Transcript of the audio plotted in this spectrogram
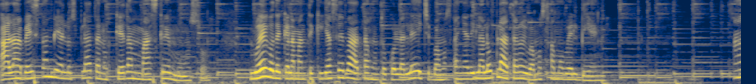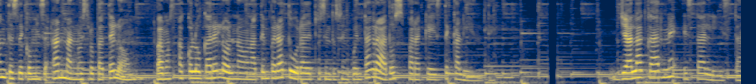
A la vez también los plátanos quedan más cremosos. Luego de que la mantequilla se bata junto con la leche, vamos a añadirla a los plátanos y vamos a mover bien. Antes de comenzar a armar nuestro pastelón, vamos a colocar el horno a una temperatura de 350 grados para que esté caliente. Ya la carne está lista.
